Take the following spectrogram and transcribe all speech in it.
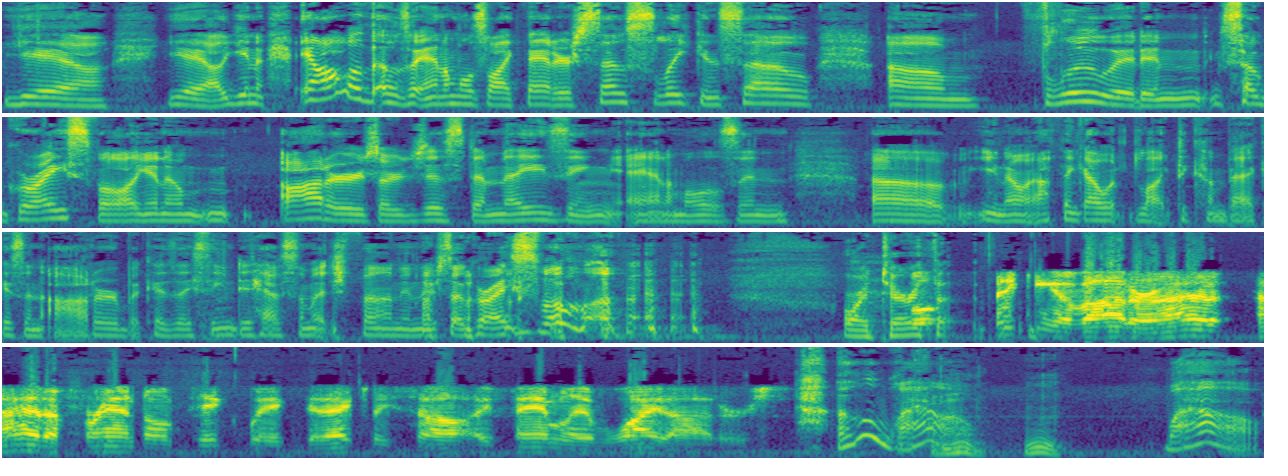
Yeah, yeah. You know, all of those animals like that are so sleek and so um, fluid and so graceful. You know, otters are just amazing animals, and uh, you know, I think I would like to come back as an otter because they seem to have so much fun and they're so graceful. All right, Terry. Well, th- speaking of otter, I had I had a friend on Pickwick that actually saw a family of white otters. oh wow, oh, hmm. Wow!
